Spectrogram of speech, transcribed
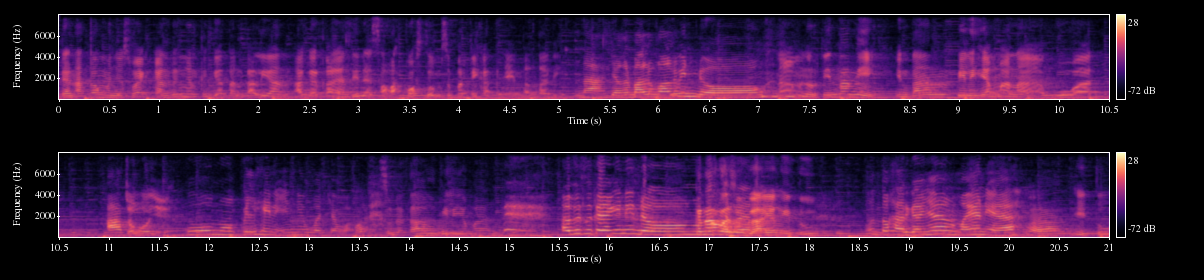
dan akan menyesuaikan dengan kegiatan kalian agar kalian tidak salah kostum seperti katanya Intan tadi. Nah, jangan malu-maluin dong. Nah, menurut Intan nih, Intan pilih yang mana buat Aku, cowoknya? Aku mau pilihin ini buat cowok. Oh, sudah tahu pilih yang mana? Aku suka yang ini dong. Kenapa suka yang itu? Untuk harganya lumayan ya. Wah, itu.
